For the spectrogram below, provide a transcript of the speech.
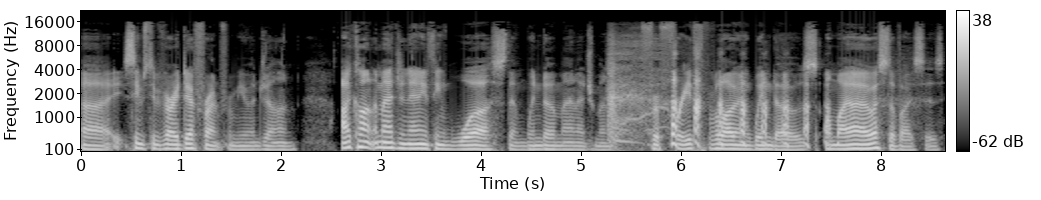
uh, it seems to be very different from you and John. I can't imagine anything worse than window management for free flowing windows on my iOS devices.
